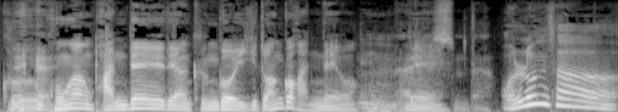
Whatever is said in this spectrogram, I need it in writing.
그 공항 반대에 대한 근거이기도 한 것 같네요. 음, 네. 알겠습니다. 언론사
